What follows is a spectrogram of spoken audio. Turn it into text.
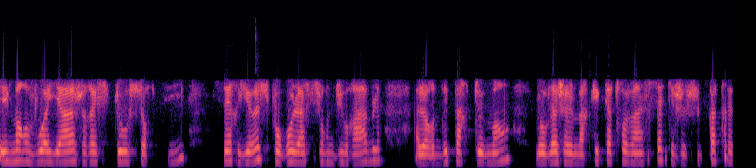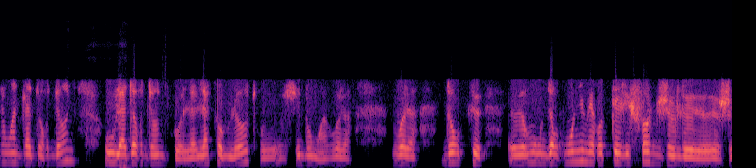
Aimant voyage, resto, sortie, sérieuse pour relations durables. Alors département, donc là, j'avais marqué 87 et je suis pas très loin de la Dordogne ou la Dordogne, quoi. Là, comme l'autre, euh, c'est bon, hein, voilà. Voilà. Donc, euh, mon, donc mon numéro de téléphone, je le, je,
